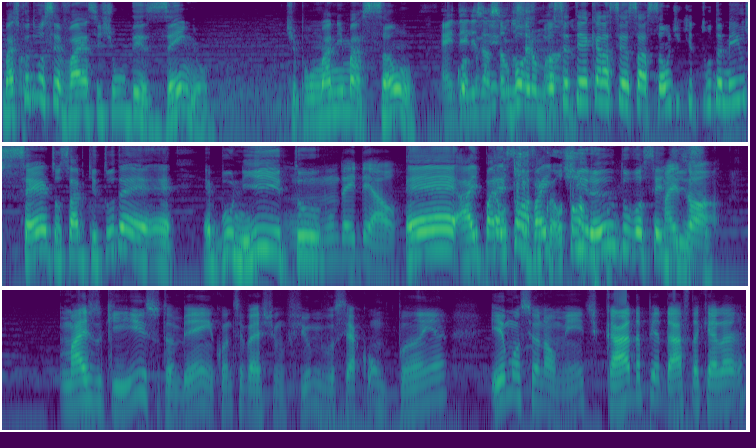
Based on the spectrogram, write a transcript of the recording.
Mas quando você vai assistir um desenho, tipo uma animação. É a idealização do vo- ser humano. Você tem aquela sensação de que tudo é meio certo, sabe? Que tudo é, é, é bonito. O mundo é ideal. É, aí parece utópico, que vai é tirando você Mas, disso. ó, mais do que isso também, quando você vai assistir um filme, você acompanha emocionalmente cada pedaço daquela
